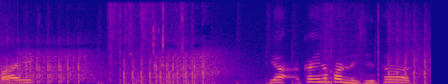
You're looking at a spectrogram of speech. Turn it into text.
Bye. Ya, kayo na parli si Third.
